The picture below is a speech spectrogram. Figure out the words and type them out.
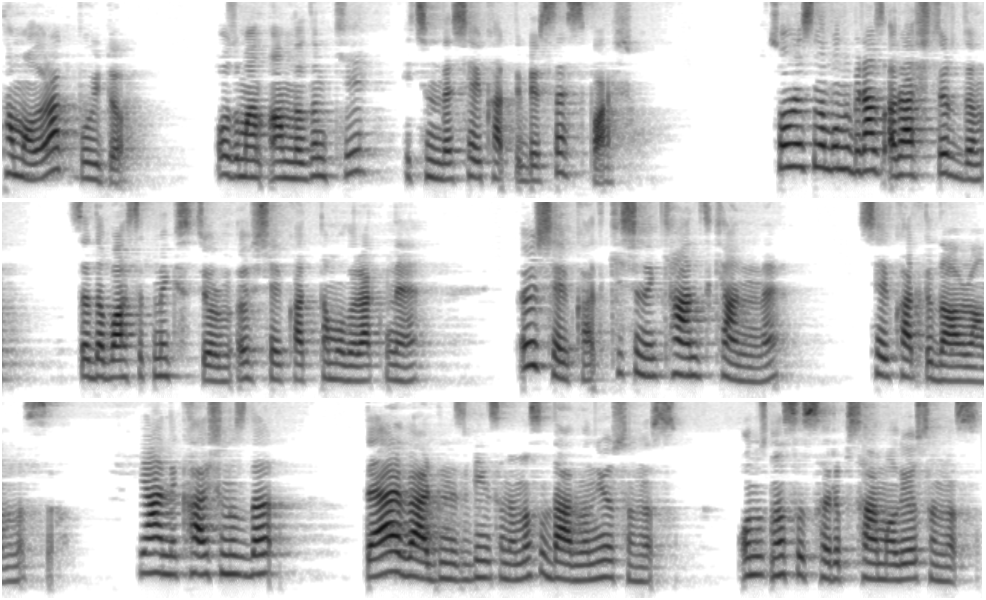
tam olarak buydu. O zaman anladım ki içinde şefkatli bir ses var. Sonrasında bunu biraz araştırdım. Size de bahsetmek istiyorum öz şefkat tam olarak ne? Öz şefkat kişinin kendi kendine şefkatli davranması. Yani karşınızda değer verdiğiniz bir insana nasıl davranıyorsanız, onu nasıl sarıp sarmalıyorsanız,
